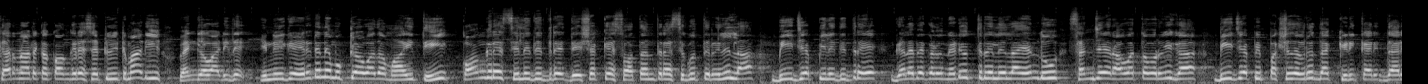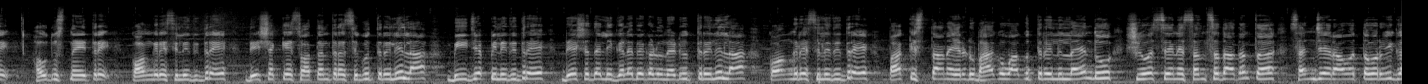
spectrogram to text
ಕರ್ನಾಟಕ ಕಾಂಗ್ರೆಸ್ ಟ್ವೀಟ್ ಮಾಡಿ ವ್ಯಂಗ್ಯವಾಡಿದೆ. ಇನ್ನು ಈಗ ಎರಡನೇ ಮುಖ್ಯವಾದ ಮಾಹಿತಿ ಕಾಂಗ್ರೆಸ್ ಇಲ್ಲದಿದ್ರೆ ದೇಶಕ್ಕೆ ಸ್ವಾತಂತ್ರ್ಯ ಸಿಗುತ್ತಿರಲಿಲ್ಲ, ಬಿಜೆಪಿ ಇಲ್ಲದಿದ್ರೆ ಗಲಭೆಗಳು ನಡೆಯುತ್ತಿರಲಿಲ್ಲ ಎಂದು ಸಂಜಯ್ ರಾವತ್ ಅವರು ಈಗ ಬಿಜೆಪಿ ಪಕ್ಷದ ವಿರುದ್ಧ ಕಿಡಿಕಾರಿದ್ದಾರೆ. ಹೌದು ಸ್ನೇಹಿತರೆ, ಕಾಂಗ್ರೆಸ್ ಇಲ್ಲದಿದ್ರೆ ದೇಶಕ್ಕೆ ಸ್ವಾತಂತ್ರ್ಯ ಸಿಗುತ್ತಿರಲಿಲ್ಲ, ಬಿಜೆಪಿ ಇಲ್ಲದಿದ್ರೆ ದೇಶದಲ್ಲಿ ಗಲಭೆಗಳು ನಡೆಯುತ್ತಿರಲಿಲ್ಲ, ಕಾಂಗ್ರೆಸ್ ಇಲ್ಲದಿದ್ರೆ ಪಾಕಿಸ್ತಾನ ಎರಡು ಭಾಗವಾಗುತ್ತಿರಲಿಲ್ಲ ಎಂದು ಶಿವಸೇನೆ ಸಂಸದಾದಂಥ ಸಂಜಯ್ ರಾವತ್ ಅವರು ಈಗ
